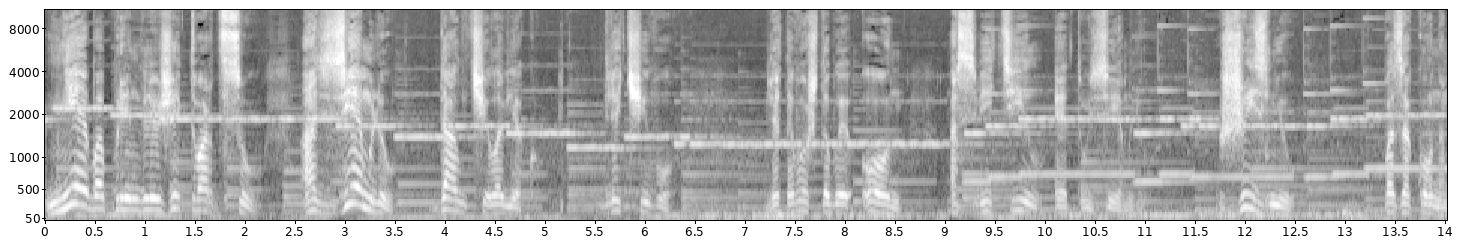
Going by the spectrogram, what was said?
Небо принадлежит Творцу, а землю дал человеку. Для чего? Для того, чтобы он осветил эту землю жизнью по законам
